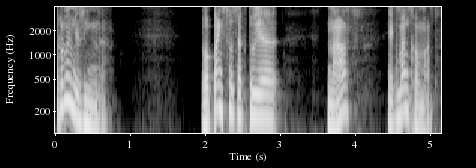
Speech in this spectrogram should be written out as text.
Problem jest inny. Bo państwo traktuje nas jak bankomat.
